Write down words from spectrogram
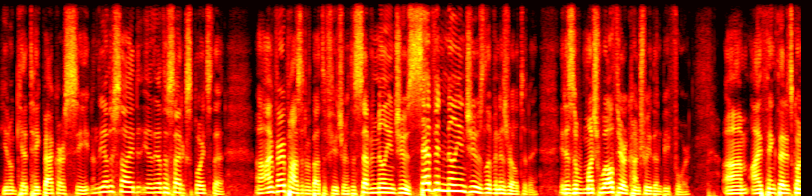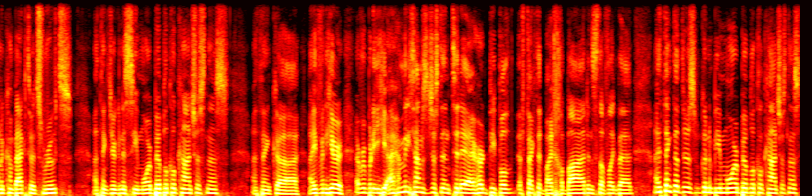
you know get take back our seat. And the other side, you know, the other side exploits that. Uh, I'm very positive about the future. The 7 million Jews, 7 million Jews live in Israel today. It is a much wealthier country than before. Um, I think that it's going to come back to its roots. I think you're going to see more biblical consciousness. I think uh, I even hear everybody. How many times just in today I heard people affected by Chabad and stuff like that. I think that there's going to be more biblical consciousness.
